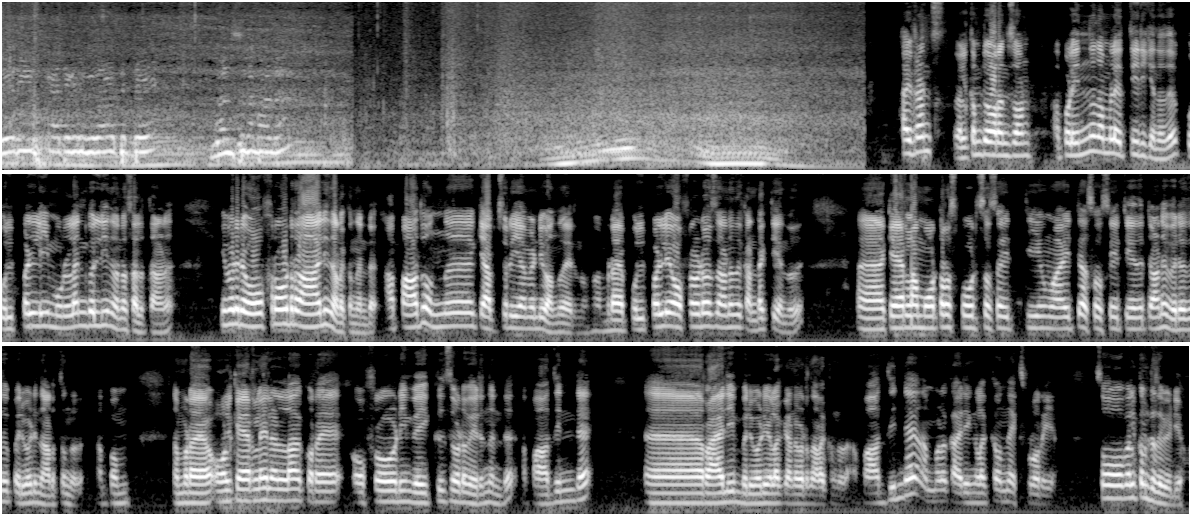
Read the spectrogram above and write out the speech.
Ladies category വിഭാഗത്തിന്റെ മത്സരമാണ്. Hi friends welcome to orange zone അപ്പോൾ ഇന്ന് നമ്മൾ എത്തിയിരിക്കുന്നത് പുൽപ്പള്ളി മുള്ളൻകൊല്ലി എന്ന് പറഞ്ഞ സ്ഥലത്താണ്. ഇവിടെ ഒരു ഓഫ് റോഡ് റാലി നടക്കുന്നുണ്ട്. അപ്പോൾ അതൊന്ന് ക്യാപ്ചർ ചെയ്യാൻ വേണ്ടി വന്നതായിരുന്നു. നമ്മുടെ പുൽപ്പള്ളി ഓഫ് റോഡേഴ്സ് ആണ് ഇത് കണ്ടക്ട് ചെയ്യുന്നത്. കേരള മോട്ടോർ സ്പോർട്സ് സൊസൈറ്റിയുമായിട്ട് അസോസിയേറ്റ് ചെയ്തിട്ടാണ് ഇവരത് പരിപാടി നടത്തുന്നത്. അപ്പം നമ്മുടെ ഓൾ കേരളയിലുള്ള കുറേ ഓഫ് റോഡിങ് വെഹിക്കിൾസ് ഇവിടെ വരുന്നുണ്ട്. അപ്പോൾ അതിന്റെ റാലിയും പരിപാടികളൊക്കെയാണ് ഇവിടെ നടക്കുന്നത്. അപ്പോൾ അതിന്റെ നമ്മൾ കാര്യങ്ങളൊക്കെ ഒന്ന് എക്സ്പ്ലോർ ചെയ്യാം. So welcome to the video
